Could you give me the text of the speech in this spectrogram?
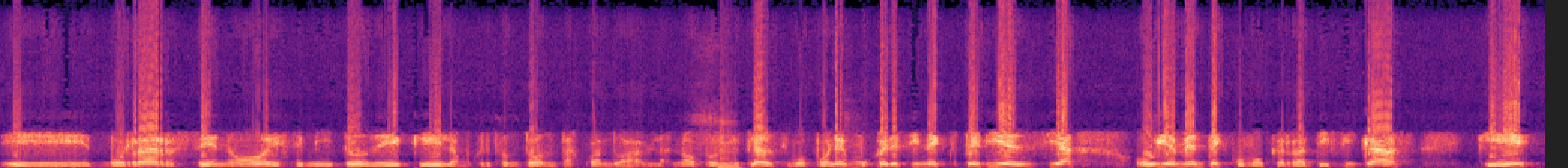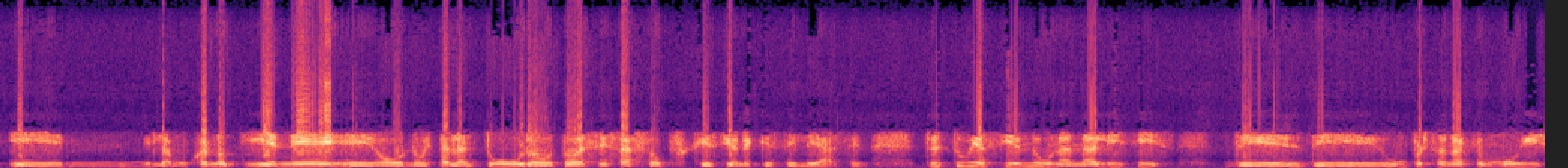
eh, borrarse no ese mito de que las mujeres son tontas cuando hablan, ¿no? Porque hmm. claro, si vos pones mujeres sin experiencia, obviamente es como que ratificás que eh, la mujer no tiene o no está a la altura o todas esas objeciones que se le hacen. Yo estuve haciendo un análisis de, un personaje muy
